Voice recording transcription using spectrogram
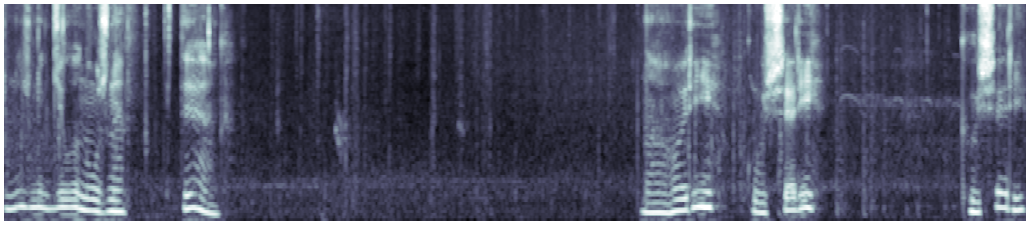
Нужник діло нужне. Так. На горі кушарі. Кушарі.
